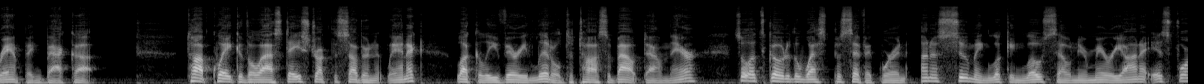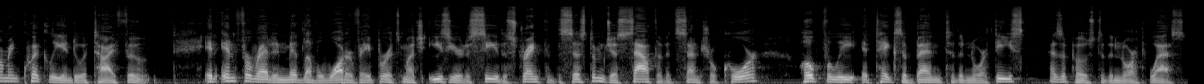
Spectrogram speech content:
ramping back up. Top quake of the last day struck the southern Atlantic. Luckily, very little to toss about down there. So let's go to the West Pacific, where an unassuming-looking low cell near Mariana is forming quickly into a typhoon. In infrared and mid-level water vapor, it's much easier to see the strength of the system just south of its central core. Hopefully, it takes a bend to the northeast as opposed to the northwest.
